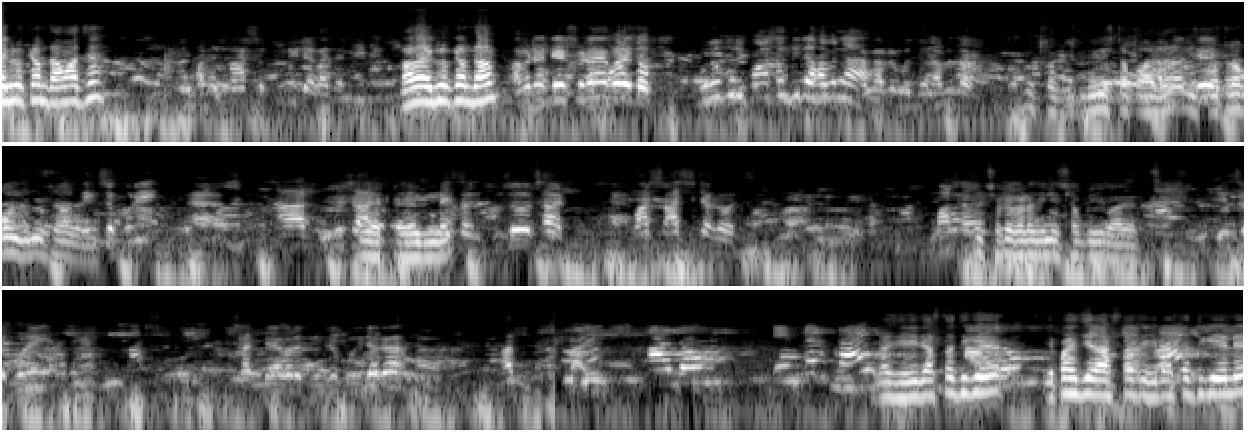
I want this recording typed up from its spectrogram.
এগুলো কেমন দাম আছে? দাদা এগুলো কেমন দাম? আমি এটা দেড়শো টাকা করে দেবো। পুরোপুরি পাঁচশো দিতে হবে না? সব জিনিসটা পাওয়া যায়। কত রকম জিনিস তিনশো কুড়ি আর দুশো ষাট। দুশো ষাট পাঁচশো আশি টাকা হচ্ছে। ছোটখাটো জিনিস সব কিছু পাওয়া যাচ্ছে। তিনশো কুড়ি ষাট টাকা করে তিনশো কুড়ি টাকা। আর এন্টারপ্রাইজ গাছ এই রাস্তা থেকে এপাশে যে রাস্তা আছে এই রাস্তা থেকে এলে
